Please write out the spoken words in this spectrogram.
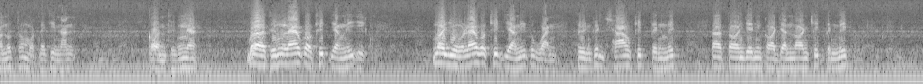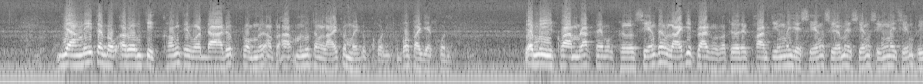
มนุษย์ทั้งหมดในที่นั้น ก่อนถึงเนี่ย เมื่อถึงแล้วก็คิดอย่างนี้อีก เมื่ออยู่แล้วก็คิดอย่างนี้ทุกวัน ตื่นขึ้นเช้าคิดเป็นมิตรตาตอนเย็นก่อนจะนอนคิดเป็นมิตร อย่างนี้แต่บอกอารมณ์จิตของเทวดาหรือพรหมหรือมนุษย์ทั้งหลายก็เหมือนกับคนเพราะไปแยกคน จะมีความรักในพวกเธอเสียงทั้งหลายที่ปรากฏกับเธอในความจริงไม่ใช่เสียงเสือไม่เสียงสิงไม่เสียงผี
